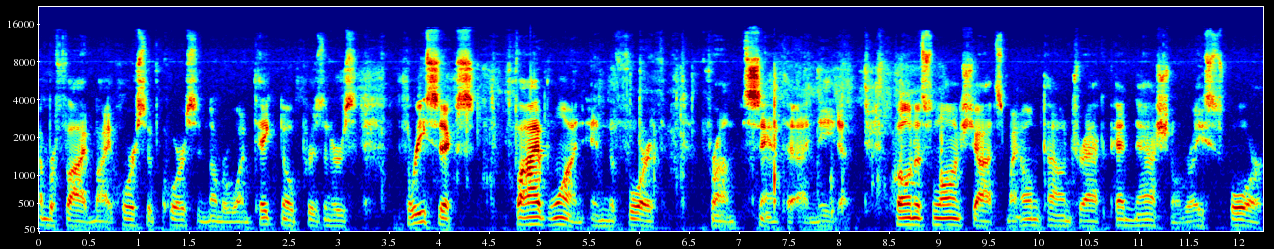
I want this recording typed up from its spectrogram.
number 5 my horse of course, and number 1 take no prisoners, 3 6 5 1 in the fourth from Santa Anita. Bonus long shots, my hometown track, Penn National, race 4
